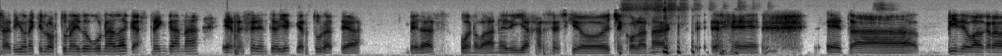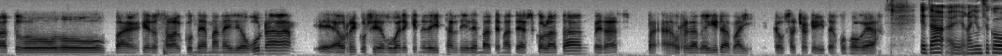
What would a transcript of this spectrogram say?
Sari honekin lortu nahi duguna da gazten gana erreferente horiek gerturatzea. Beraz, bueno, ba, neri ja jarri zaizkio etxeko lanak. Eta bideo bat grabatu du ba, gero zabalkunde eman nahi dioguna, e, aurre ikusi dugu berekin ere itzaldiren bat ematea eskolatan, beraz, ba, aurrera begira, bai, gauzatxoak egiten jungo gea. Eta e, gainontzeko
